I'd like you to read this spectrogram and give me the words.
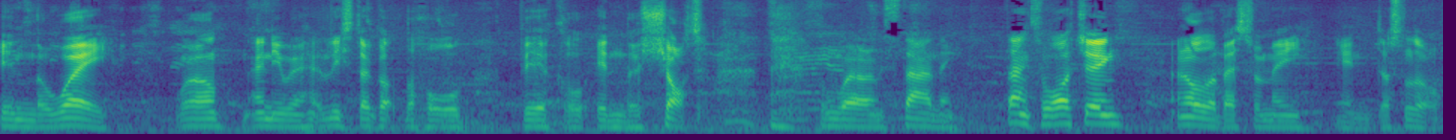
in the way. Well, anyway, at least I got the whole vehicle in the shot from where I'm standing. Thanks for watching and all the best for me in Dusseldorf.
